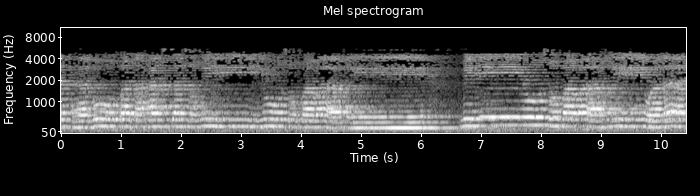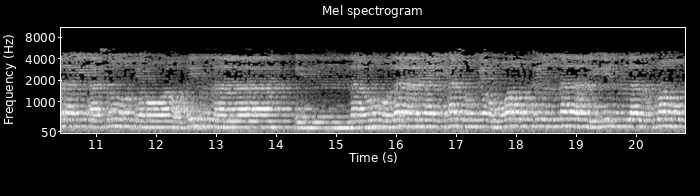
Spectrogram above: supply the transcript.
اذهبوا فتحسس من يوسف وأخيه. من يوسف وأخيه ولا تيأسوا من روح الله. إنه لا ييأس من روح الله إلا القوم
